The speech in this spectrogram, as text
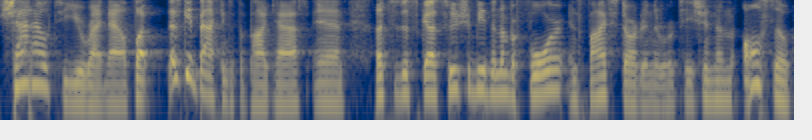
shout out to you right now. But let's get back into the podcast and let's discuss who should be the number four and five starter in the rotation and also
